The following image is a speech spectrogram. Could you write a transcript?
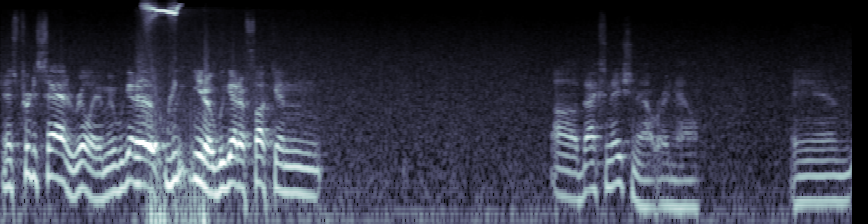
And it's pretty sad, really. I mean, we got a, you know, we got a fucking uh, vaccination out right now, and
